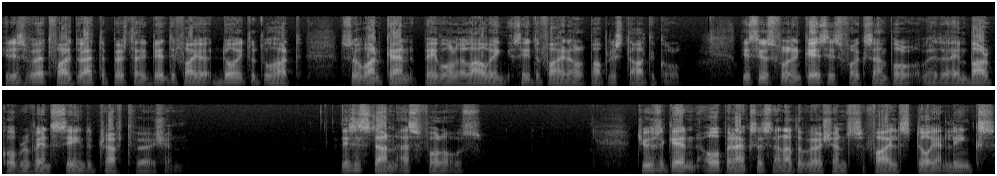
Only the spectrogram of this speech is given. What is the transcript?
It is worthwhile to add the person identifier DOI to TUHAT so one can, paywall allowing, see the final published article. This is useful in cases, for example, where the embargo prevents seeing the draft version. This is done as follows. Choose again Open Access and other versions, files, DOI and links,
